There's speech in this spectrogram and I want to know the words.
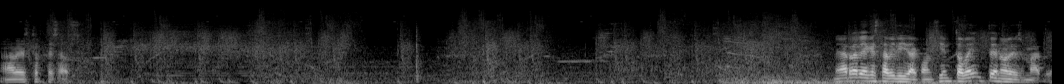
A ver estos pesados. Me da rabia que esta habilidad con 120 no les mate.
